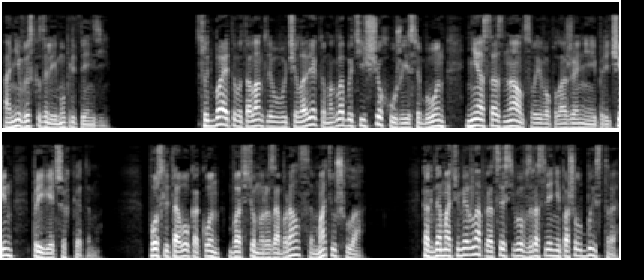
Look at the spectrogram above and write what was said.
они высказали ему претензии. Судьба этого талантливого человека могла быть еще хуже, если бы он не осознал своего положения и причин, приведших к этому. После того, как он во всем разобрался, мать ушла. Когда мать умерла, процесс его взросления пошел быстро,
